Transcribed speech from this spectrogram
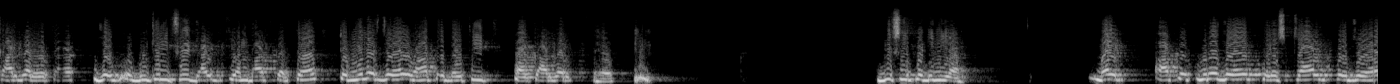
कारगर होता है। जो ग्लूटीन फ्री डाइट की हम बात करते हैं तो मिलेट जो है, वहाँ पे बहुत ही कारगर है। डिसलिपिडीमिया भाई आपके पूरे जो है कोलेस्ट्रॉल को जो है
